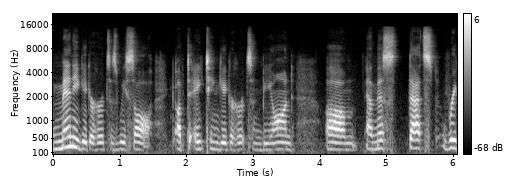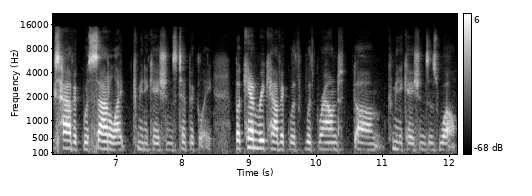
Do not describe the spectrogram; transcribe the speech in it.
many gigahertz, as we saw, up to 18 gigahertz and beyond. Um, and this that's wreaks havoc with satellite communications typically, but can wreak havoc with, with ground um, communications as well,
